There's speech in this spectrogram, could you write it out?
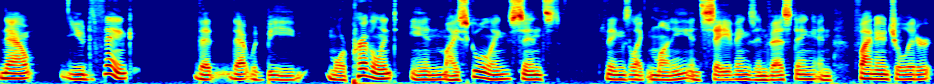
Now, you'd think that that would be more prevalent in my schooling since things like money and savings, investing, and financial liter-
